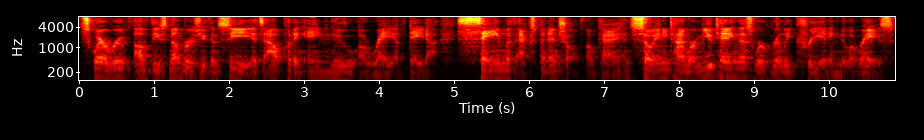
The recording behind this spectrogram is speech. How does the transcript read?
square root of these numbers, you can see it's outputting a new array of data. Same with exponential, okay? And so anytime we're mutating this, we're really creating new arrays.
